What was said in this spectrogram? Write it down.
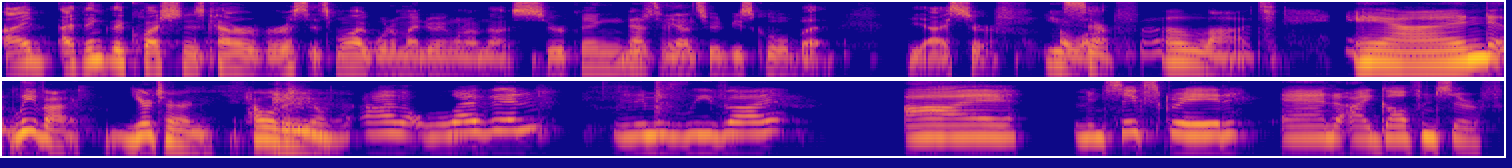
I I think the question is kind of reversed. It's more like, what am I doing when I'm not surfing? That's Which right. the answer would be school, but yeah, I surf. You a lot. surf a lot. And Levi, your turn. How old are you? I'm 11. My name is Levi. I I'm in sixth grade and I golf and surf.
